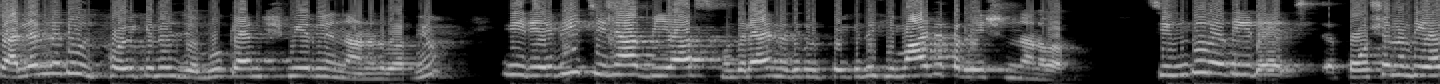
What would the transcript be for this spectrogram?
ചലനദി ഉത്ഭവിക്കുന്നത് ജമ്മു കാശ്മീരിൽ നിന്നാണെന്ന് പറഞ്ഞു. ഇനി രവി ചിന ബിയാസ് മുതലായ നദികൾ ഉത്ഭവിക്കുന്നത് ഹിമാചൽ പ്രദേശിൽ നിന്നാണ് പറഞ്ഞു സിന്ധു നദിയുടെ പോഷക നദിയായ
